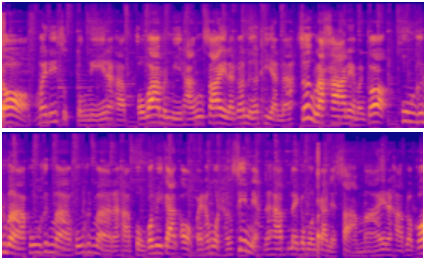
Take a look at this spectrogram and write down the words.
ย่อไม่ได้สุดตรงนี้นะครับเพราะว่ามันมีทั้งไส้แล้วก็เนื้อเทียนนะ ซึ่งราคาเนี่ยมันก็พุ่งขึ้นมาพุ่งขึ้นมาพุ่งขึ้นมานะครับผมก็มีการออกไปทั้งหมดทั้งสิ้นเนี่ยนะครับในกระบวนการเนี่ยสามไม้นะครับแล้วก็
